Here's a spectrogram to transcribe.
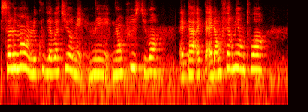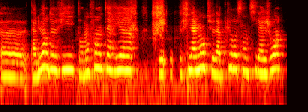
seulement le coût de la voiture, mais, mais, mais en plus, tu vois, elle, t'a, elle, a enfermé en toi euh, ta lueur de vie, ton enfant intérieur, et que finalement tu n'as plus ressenti la joie,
